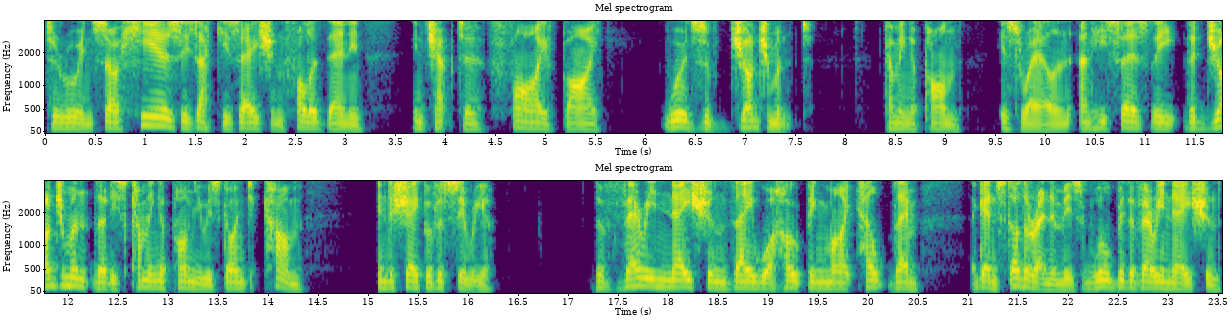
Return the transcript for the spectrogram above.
to ruin. So here's his accusation, followed then in, in chapter 5 by words of judgment coming upon Israel. And, and he says the, the judgment that is coming upon you is going to come in the shape of Assyria, the very nation they were hoping might help them against other enemies will be the very nation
